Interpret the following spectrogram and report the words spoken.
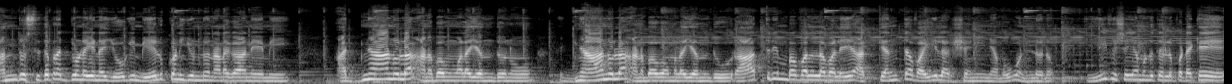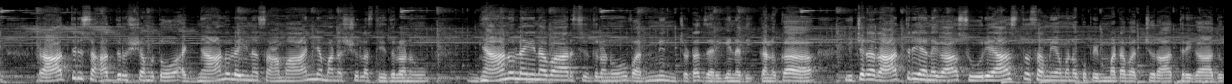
అందు స్థితప్రజ్ఞుడైన యోగి మేలుకొనియుండుననగానేమి? అజ్ఞానుల అనుభవముల యందును జ్ఞానుల అనుభవముల యందు రాత్రింబవల్ల వలె అత్యంత వైలక్షణ్యము ఉండును. ఈ విషయమును తెలుపుటకే రాత్రి సాదృశ్యముతో అజ్ఞానులైన సామాన్య మనుష్యుల స్థితులను జ్ఞానులైన వారి స్థితులను వర్ణించుట జరిగినది. కనుక ఇచ్చట రాత్రి అనగా సూర్యాస్త సమయమునకు పిమ్మట వచ్చు రాత్రి కాదు.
